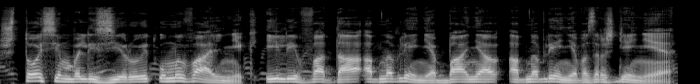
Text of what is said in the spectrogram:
что символизирует умывальник или вода обновления, баня обновления, возрождения?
